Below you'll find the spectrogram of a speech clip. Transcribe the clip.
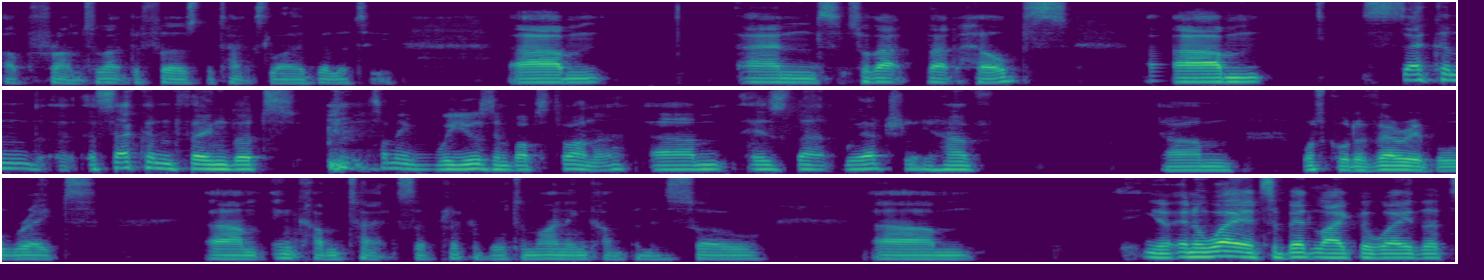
up front. So that defers the tax liability. Um, and so that that helps. Um, second, a second thing that something we use in Botswana um, is that we actually have um, what's called a variable rate um, income tax applicable to mining companies. So, um, you know, in a way, it's a bit like the way that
